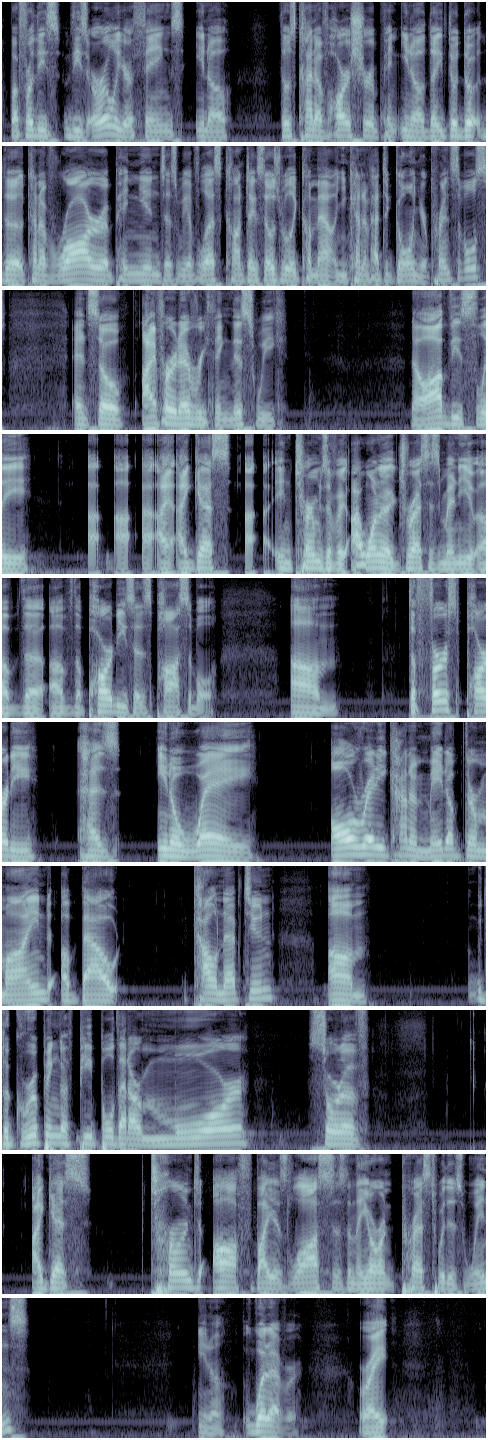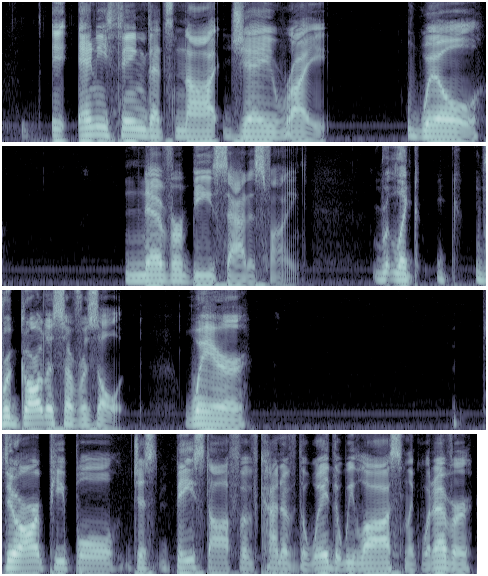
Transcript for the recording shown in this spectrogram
But for these these earlier things, you know, those kind of harsher opinion, you know, the, the, the the kind of rawer opinions as we have less context, those really come out, and you kind of have to go on your principles. And so I've heard everything this week. Now, obviously, I, I, I guess uh, in terms of it, I want to address as many of the of the parties as possible. Um, the first party has in a way, already kind of made up their mind about Kyle Neptune. Um, the grouping of people that are more sort of, I guess, turned off by his losses than they are impressed with his wins. You know, whatever, right? It, anything that's not Jay Wright will never be satisfying. Like, regardless of result, where there are people just based off of kind of the way that we lost and like whatever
